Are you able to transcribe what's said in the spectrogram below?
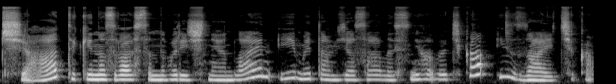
чат, який називався Новорічний онлайн, і ми там в'язали сніговичка і зайчика.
